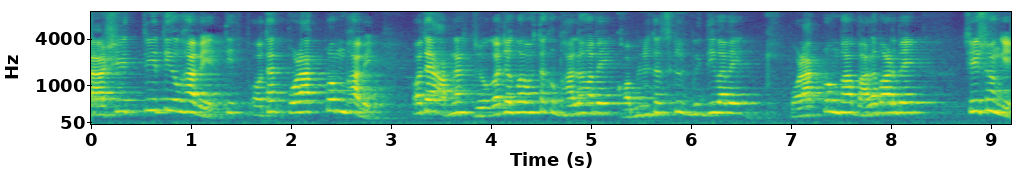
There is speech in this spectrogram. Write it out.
রাশির তৃতীয়ভাবে, অর্থাৎ পরাক্রম ভাবে অর্থাৎ আপনার যোগাযোগ ব্যবস্থা খুব ভালো হবে কমিউনিকেশন স্কিল বৃদ্ধি পাবে, পরাক্রম ভাব ভালো বাড়বে। সেই সঙ্গে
